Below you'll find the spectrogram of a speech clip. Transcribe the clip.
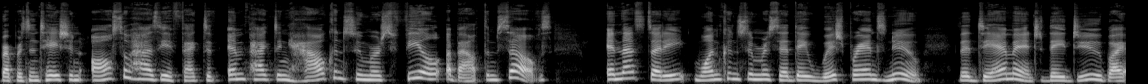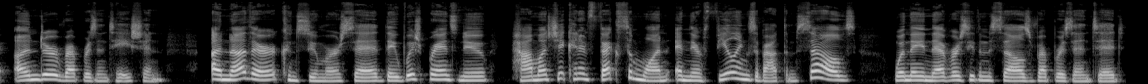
Representation also has the effect of impacting how consumers feel about themselves. In that study, one consumer said they wish brands knew the damage they do by underrepresentation. Another consumer said they wish brands knew how much it can affect someone and their feelings about themselves when they never see themselves represented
